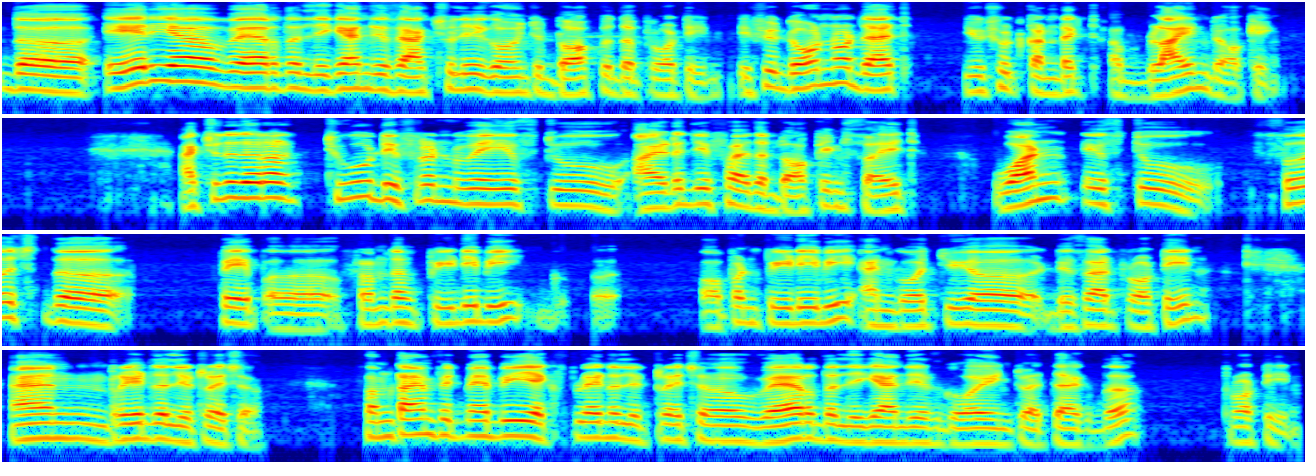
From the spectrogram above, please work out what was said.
the area where the ligand is actually going to dock with the protein, if you don't know that, you should conduct a blind docking. Actually, there are two different ways to identify the docking site. One is to search the paper from the PDB, uh, open PDB and go to your desired protein and read the literature. Sometimes it may be explained the literature where the ligand is going to attack the protein.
